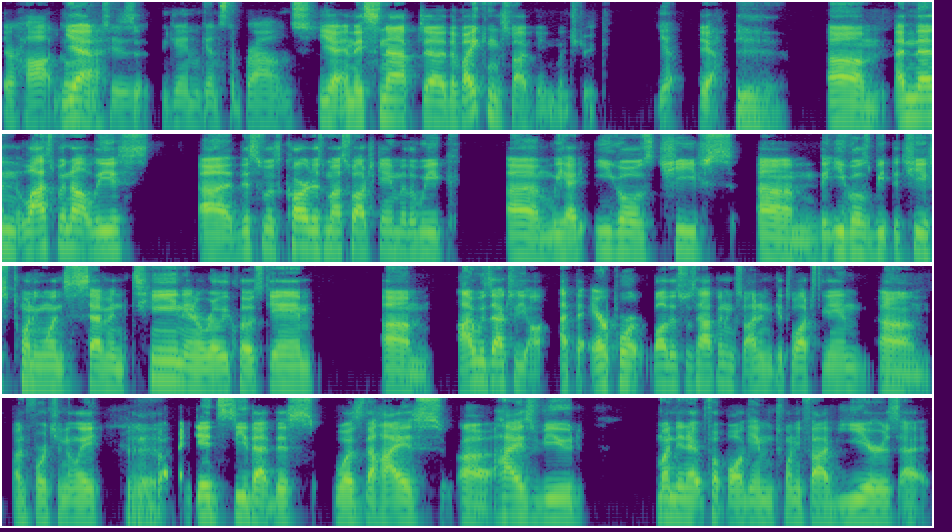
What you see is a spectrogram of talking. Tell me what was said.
they're hot going Yeah. into the game against the Browns. Yeah, and they snapped uh, the Vikings five game win streak. Yep. Yeah. Yeah. Um, and then last but not least, uh, this was Carter's must watch game of the week. Um, we had Eagles Chiefs. Um, the Eagles beat the Chiefs 21 to 17 in a really close game. Um, I was actually at the airport while this was happening, so I didn't get to watch the game. Um, unfortunately, but I did see that this was the highest uh highest viewed Monday Night Football game in 25 years at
